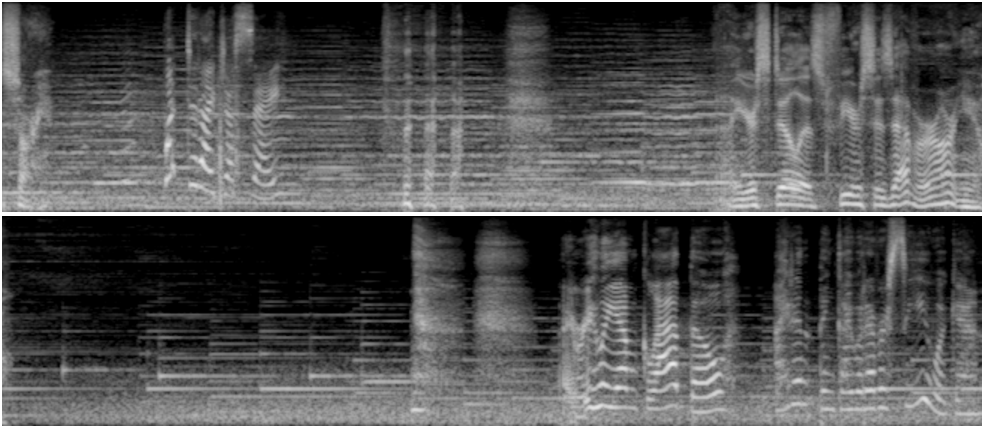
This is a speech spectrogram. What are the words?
Sorry. What did I just say? You're still as fierce as ever, aren't you? Really am glad, though. I didn't think I would ever see you again.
